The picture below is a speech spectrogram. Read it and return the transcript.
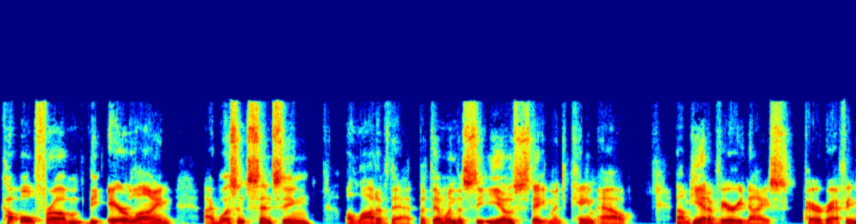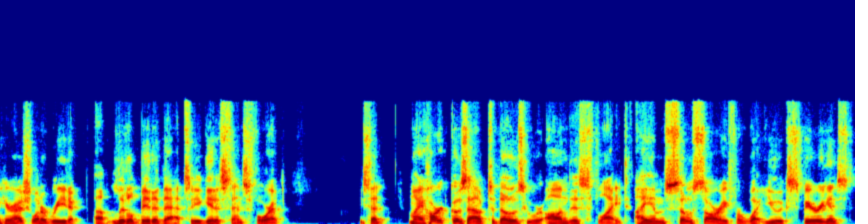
couple from the airline, I wasn't sensing a lot of that. But then when the CEO statement came out, um, he had a very nice paragraph in here. I just want to read a, a little bit of that so you get a sense for it. He said, My heart goes out to those who were on this flight. I am so sorry for what you experienced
